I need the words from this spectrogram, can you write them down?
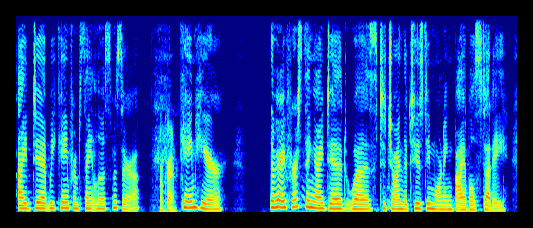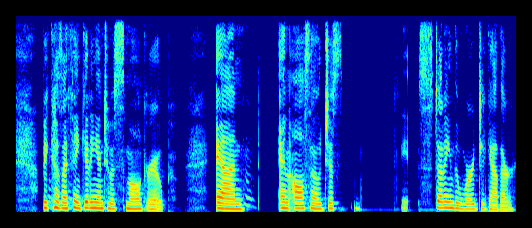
I did, we came from St. Louis, Missouri, Okay. came here. The very first thing I did was to join the Tuesday morning Bible study because I think getting into a small group and and also just studying the word together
